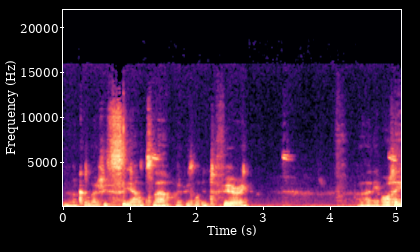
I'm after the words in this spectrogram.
I can't actually see Ounce now. Hope he's not interfering with anybody.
